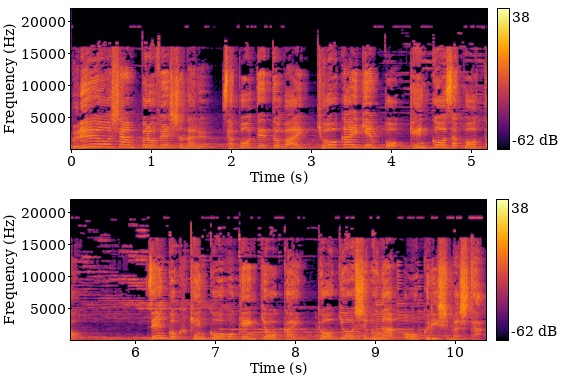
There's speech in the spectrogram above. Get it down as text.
ブルーオーシャンプロフェッショナル supported by 協会けんぽ健康サポート。全国健康保険協会東京支部がお送りしました。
